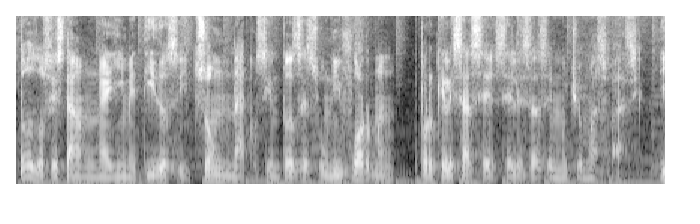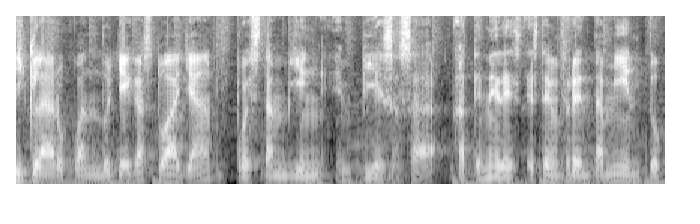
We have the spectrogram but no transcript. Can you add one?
todos están ahí metidos y son nacos y entonces uniforman porque les hace, se les hace mucho más fácil. Y claro, cuando llegas tú allá, pues también empiezas a, a tener este enfrentamiento.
